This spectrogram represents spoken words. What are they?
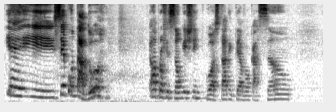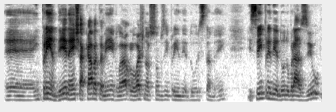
E, aí, ser contador é uma profissão que a gente tem que gostar, tem que ter a vocação, é, empreender, né? A gente acaba também, lógico, nós somos empreendedores também. E ser empreendedor no Brasil.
